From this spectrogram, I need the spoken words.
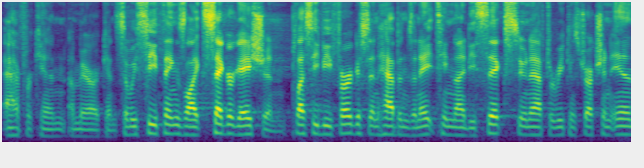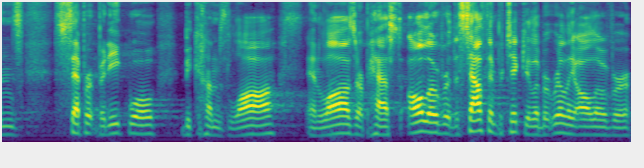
African Americans. So we see things like segregation. Plessy v. Ferguson happens in 1896, soon after Reconstruction ends. Separate but equal becomes law, and laws are passed all over the South in particular, but really all over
